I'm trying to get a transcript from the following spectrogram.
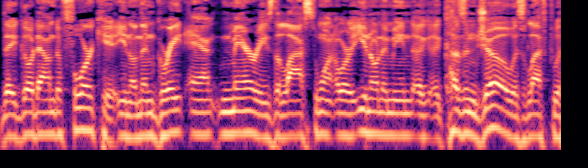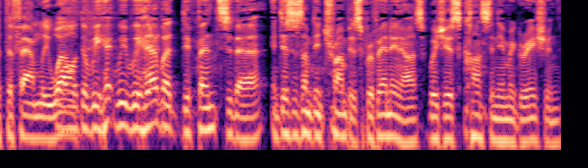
they go down to four kids, you know, and then great aunt Mary's the last one, or you know what I mean, a, a cousin Joe is left with the family Well, wealth. the, we, ha- we we have a defense to that, and this is something Trump is preventing us, which is constant immigration,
